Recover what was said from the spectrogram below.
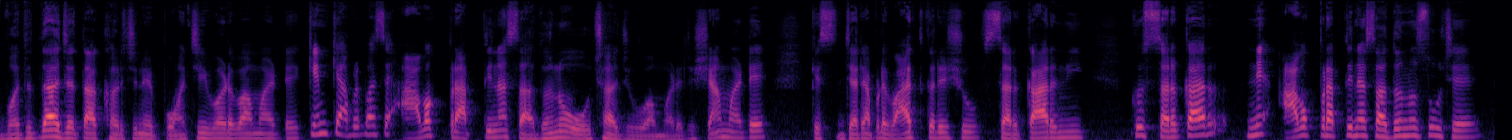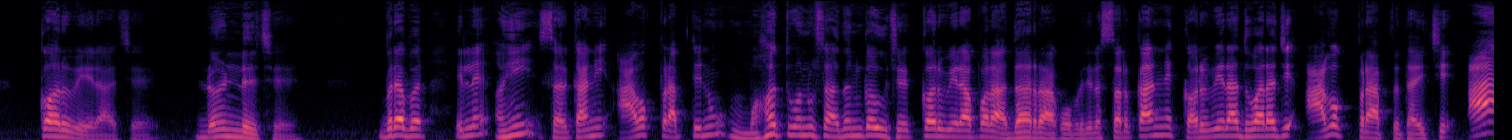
વધતા જતા ખર્ચને પહોંચી વળવા માટે કેમ કે આપણી પાસે આવક પ્રાપ્તિના સાધનો ઓછા જોવા મળે છે. શા માટે? કે જ્યારે આપણે વાત કરીશું સરકારની તો સરકારને આવક પ્રાપ્તિના સાધનો શું છે? કરવેરા છે, દંડ છે. બરાબર? એટલે અહીં સરકારની આવક પ્રાપ્તિનું મહત્વનું સાધન કયું છે? કરવેરા પર આધાર રાખવો પડે એટલે સરકારને કરવેરા દ્વારા જે આવક પ્રાપ્ત થાય છે, આ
